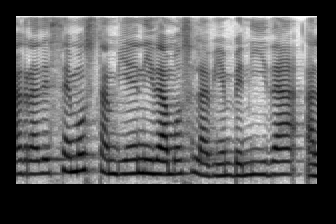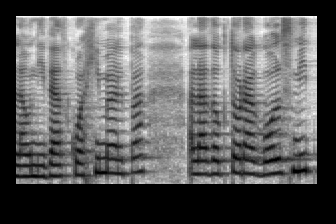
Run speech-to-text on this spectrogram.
Agradecemos también y damos la bienvenida a la unidad Coajimalpa a la doctora Goldsmith,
